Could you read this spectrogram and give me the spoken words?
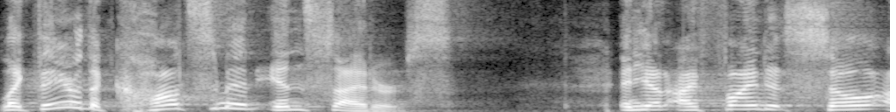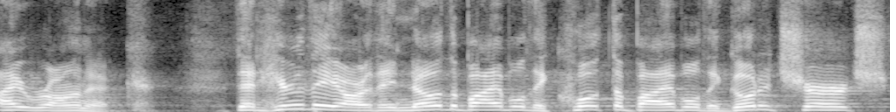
Like they are the consummate insiders. And yet I find it so ironic that here they are, they know the Bible, they quote the Bible, they go to church,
